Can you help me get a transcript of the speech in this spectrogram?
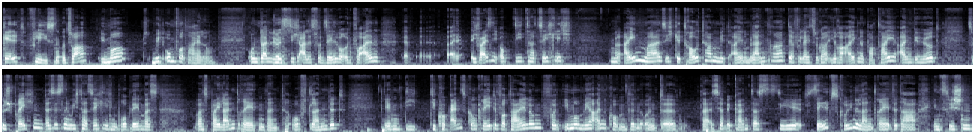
Geld fließen und zwar immer mit Umverteilung. Und dann löst genau. sich alles von selber und vor allem, äh, äh ich weiß nicht, ob die tatsächlich einmal sich getraut haben, mit einem Landrat, der vielleicht sogar ihrer eigenen Partei angehört, zu sprechen. Das ist nämlich tatsächlich ein Problem, was, was bei Landräten dann oft landet. Eben die, die ganz konkrete Verteilung von immer mehr Ankommenden. Und äh, da ist ja bekannt, dass die selbst grüne Landräte da inzwischen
